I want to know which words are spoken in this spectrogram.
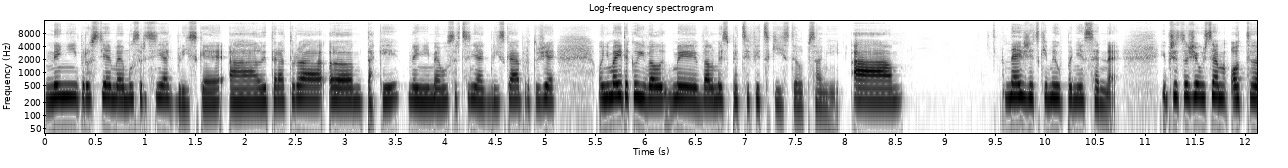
není prostě mému srdci nějak blízké a literatura um, taky není mému srdci nějak blízká, protože oni mají takový velmi, velmi specifický styl psaní. A ne vždycky mi úplně sedne. I přesto, že už jsem od uh,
